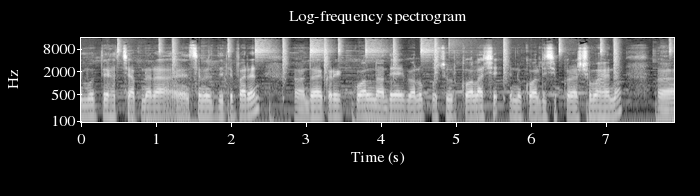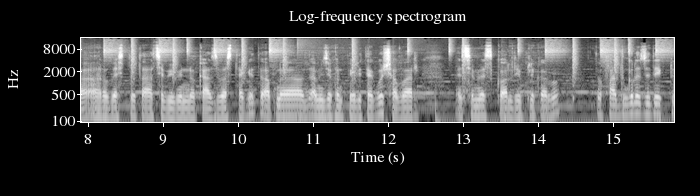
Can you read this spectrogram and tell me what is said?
ইমোতে হচ্ছে আপনারা এস এম এস দিতে পারেন। দয়া করে কল না দেওয়াই ভালো, প্রচুর কল আসে, কিন্তু কল রিসিভ করার সময় হয় না। আরও ব্যস্ততা আছে, বিভিন্ন কাজ বাজ থাকে। তো আপনারা, আমি যখন পেরি থাকব, সবার S M S call reply করব। তো ফাঁদগুলো যদি একটু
